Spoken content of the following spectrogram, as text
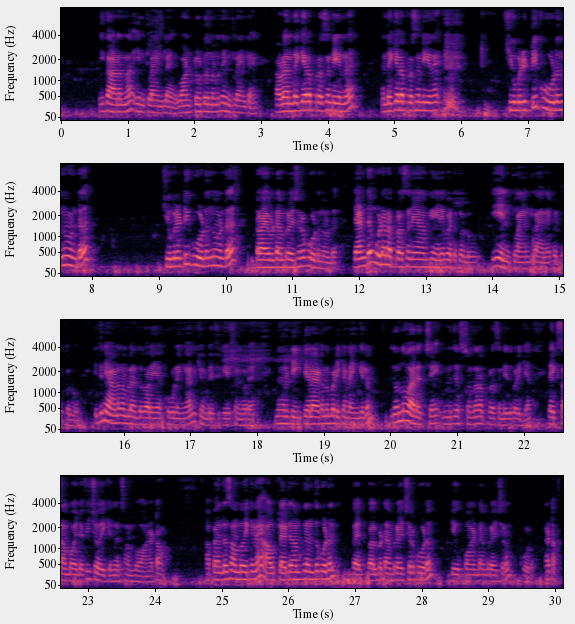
ഈ കാണുന്ന inclined line one two two എന്നുള്ളത് ഇൻക്ലൈൻഡ് ലൈൻ അവിടെ എന്തൊക്കെയാണ് റെപ്രസെന്റ് ചെയ്യുന്നത്? എന്തൊക്കെയാണ് റെപ്രസെന്റ് ചെയ്യുന്നത്? ഹ്യൂമിഡിറ്റി കൂടുന്നുണ്ട്. ഹ്യൂമിഡിറ്റി കൂടുന്നുണ്ട് ഡ്രൈവ് ടെമ്പറേച്ചർ കൂടുന്നുണ്ട്. രണ്ടും കൂടെ റെപ്രസെന്റ് ചെയ്യാൻ നമുക്ക് എങ്ങനെ പറ്റത്തുള്ളൂ? ഈ ഇൻക്ലൈൻഡ് ലൈനെ പറ്റത്തുള്ളൂ. ഇതിനെയാണ് നമ്മൾ എന്ത് പറയുക കൂളിംഗ് ആൻഡ് ഹ്യൂമിഡിഫിക്കേഷൻ എന്ന് പറയുക നിങ്ങൾ ഡീറ്റെയിൽ ആയിട്ടൊന്നും പഠിക്കണമെങ്കിലും ഇതൊന്ന് വരച്ച് ഇന്ന് ജസ്റ്റ് ഒന്ന് റെപ്രസെന്റ് ചെയ്ത് പഠിക്കുക ഇത് എക്സാം പോയിന്റ് ഓഫ് വ്യൂ ചോദിക്കുന്ന ഒരു സംഭവമാണ് കേട്ടോ. അപ്പോൾ എന്താ സംഭവിക്കുന്നത് ഔട്ട്ലൈറ്റ് നമുക്ക് എന്ത് കൂടും? വെറ്റ് ബൾബ് ടെമ്പറേച്ചർ കൂടും ഡ്യൂ പോയിന്റ് ടെമ്പറേച്ചറും കൂടും കേട്ടോ.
